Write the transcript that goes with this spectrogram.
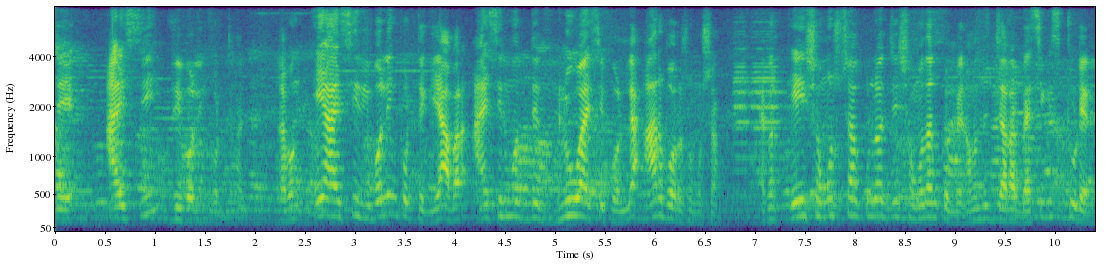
যে আইসি রিবোলিং করতে হয়। এবং এই আইসি রিবোলিং করতে গিয়ে আবার আইসির মধ্যে ব্লু আইসি পড়লে আর বড় সমস্যা। এখন এই সমস্যাগুলো যে সমাধান করবে, আমাদের যারা বেসিক স্টুডেন্ট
